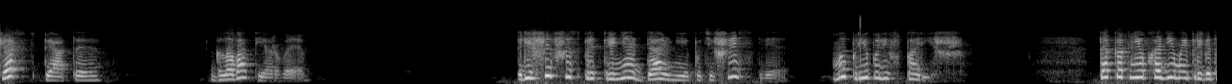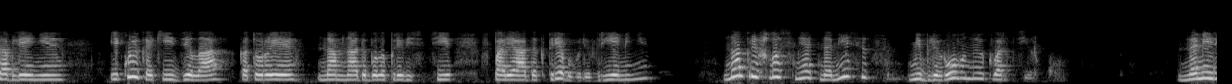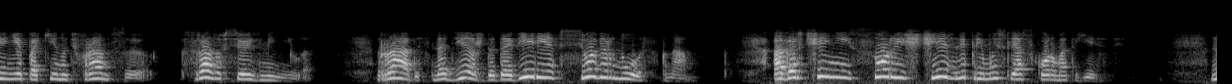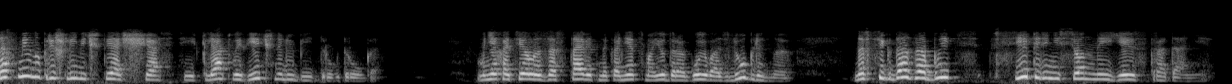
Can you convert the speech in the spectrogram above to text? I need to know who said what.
Speaker 1: Часть пятая. Глава первая. Решившись предпринять дальние путешествия, мы прибыли в Париж. Так как необходимые приготовления и кое-какие дела, которые нам надо было привести в порядок, требовали времени, нам пришлось снять на месяц меблированную квартирку. Намерение покинуть Францию сразу все изменило. Радость, надежда, доверие — все вернулось к нам. Огорчение и ссоры исчезли при мысли о скором отъезде. На смену пришли мечты о счастье и клятвы вечно любить друг друга. Мне хотелось заставить, наконец, мою дорогую возлюбленную навсегда забыть все перенесенные ею страдания.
